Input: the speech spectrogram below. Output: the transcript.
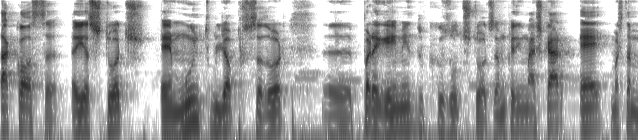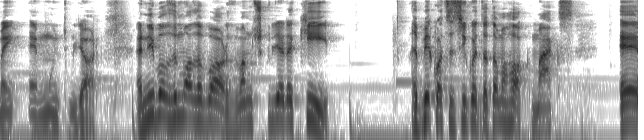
dá coça a esses todos, é muito melhor processador uh, para gaming do que os outros todos. É um bocadinho mais caro, é, mas também é muito melhor. A nível de motherboard, vamos escolher aqui a B450 Tomahawk Max, é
